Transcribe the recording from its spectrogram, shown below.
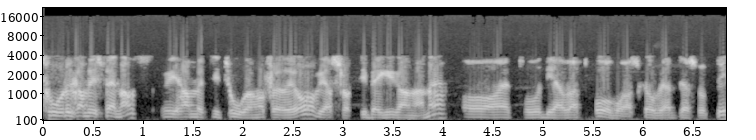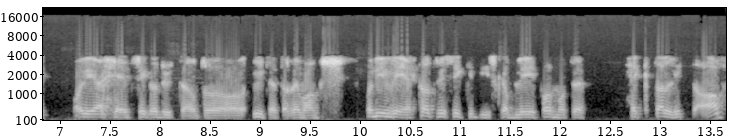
tror det kan bli spennende. Vi har møtt de to ganger før i år. Vi har slått de begge gangene. Og jeg tror de har vært overraska over at de har slått de. Og de er helt sikkert ute etter, ute etter revansj. Og de vet at hvis ikke de skal bli på en måte hekta litt av,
